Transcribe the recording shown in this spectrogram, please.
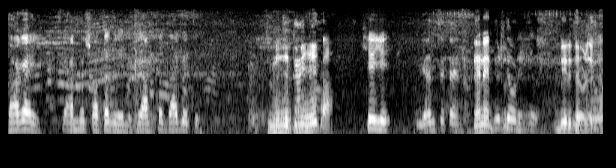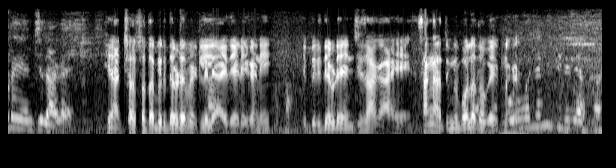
जागा आहे ती आम्ही स्वतःच राहिले हे आमच्या जागेत आहे. म्हणजे तुम्ही हे का? हे हे. यांचं काय नाव? नाही नाही बिरदेवडे. बिरदेवडे का? एवढे यांची जागा आहे. ही अच्छा स्वतः बिरदेवडे भेटलेले आहेत या ठिकाणी. ही बिरदेवडे यांची जागा आहे. सांगा ना तुम्ही बोला दोघं एकमेकांना. पूर्वजांनी दिलेली असतात.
